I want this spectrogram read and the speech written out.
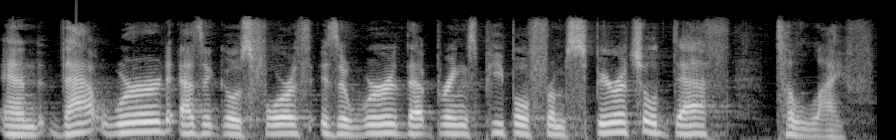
And that word, as it goes forth, is a word that brings people from spiritual death to life.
